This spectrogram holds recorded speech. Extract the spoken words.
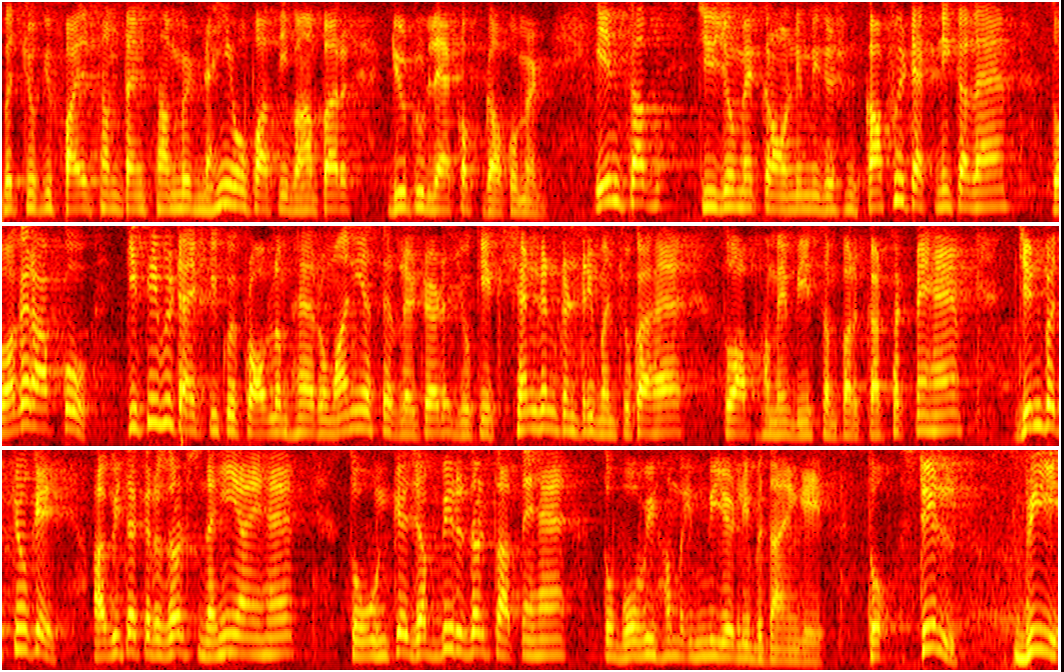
बच्चों की फ़ाइल समटाइम्स सबमिट नहीं हो पाती वहाँ पर due to lack of document इन सब चीज़ों में क्राउन इमिग्रेशन काफ़ी टेक्निकल है तो अगर आपको किसी भी टाइप की कोई प्रॉब्लम है रोमानिया से रिलेटेड जो कि एक शेंगन कंट्री बन चुका है तो आप हमें भी संपर्क कर सकते हैं। जिन बच्चों के अभी तक रिजल्ट्स नहीं आए हैं तो उनके जब भी रिजल्ट्स आते हैं तो वो भी हम इमीडिएटली बताएँगे। तो स्टिल भी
